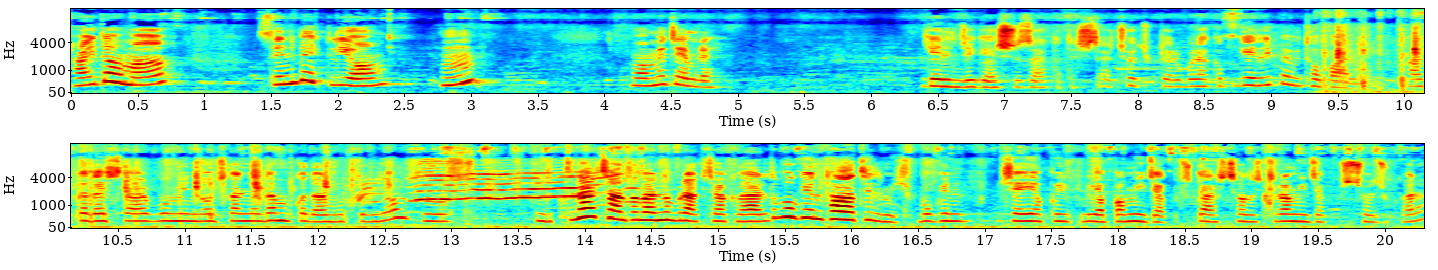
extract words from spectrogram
Haydi ama. Seni bekliyorum. Hı? Muhammed Emre. Gelince görüşürüz arkadaşlar. Çocukları bırakıp gelip evi toparlayayım. Arkadaşlar bu minnoşlar neden bu kadar mutlu biliyor musunuz? Gittiler çantalarını bırakacaklardı. Bugün tatilmiş. Bugün şey yapı- yapamayacakmış. Ders çalıştıramayacakmış çocuklara.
